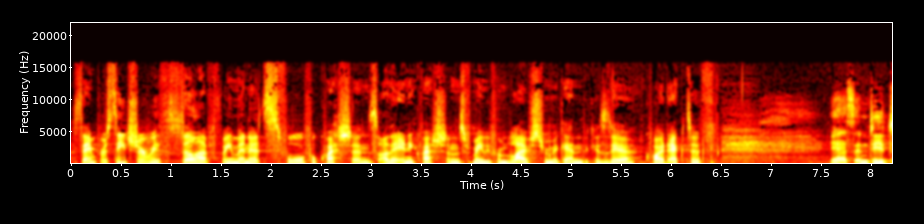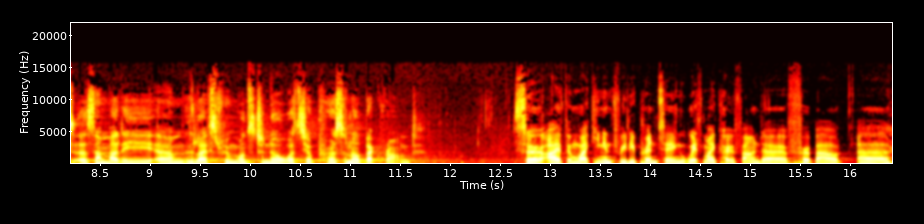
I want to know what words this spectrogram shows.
same procedure. We still have three minutes for, for questions. Are there any questions, maybe from the live stream again, because they're quite active? Yes, indeed. Uh, somebody um, in the live stream wants to know what's your personal background? So I've been working in 3D printing with my co-founder for about, uh,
